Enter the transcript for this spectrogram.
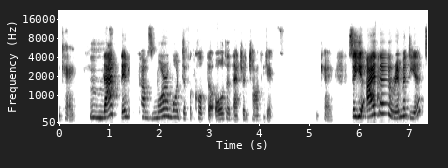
Okay. Mhm. That then becomes more and more difficult the older that your child gets. Okay. So you either remedy it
